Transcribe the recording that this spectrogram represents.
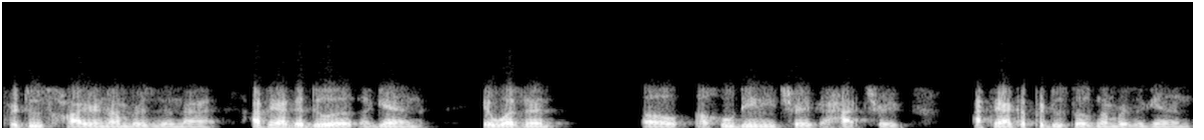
produce higher numbers than that. I think I could do it again. It wasn't a, a Houdini trick, a hat trick. I think I could produce those numbers again.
